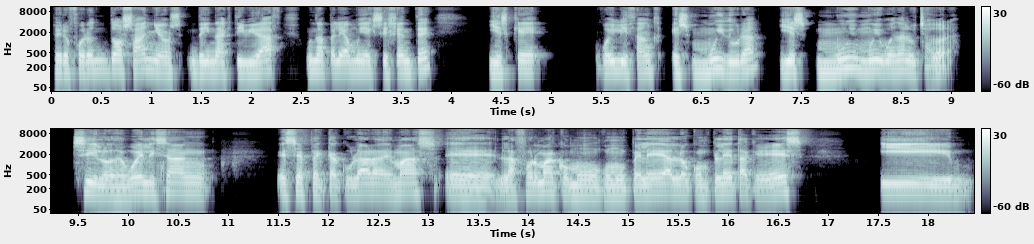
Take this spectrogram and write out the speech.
pero fueron dos años de inactividad, una pelea muy exigente, y es que Weili Zhang es muy dura y es muy, muy buena luchadora. Sí, lo de Weili Zhang es espectacular, además, eh, la forma como, como pelea, lo completa que es, y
